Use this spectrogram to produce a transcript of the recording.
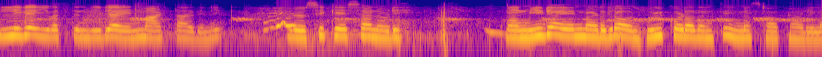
ಇಲ್ಲಿಗೆ ಇವತ್ತಿನ ವೀಡಿಯೋ ಎಂಡ್ ಮಾಡ್ತಾ ಇದ್ದೀನಿ. ಋಷಿಕೇಶ ನೋಡಿ. ನಾನು ವಿಡಿಯೋ ಏನು ಮಾಡಿದ್ರು ಅವ್ನು ಹುಲ್ ಕೊಡೋದಂತೂ ಇನ್ನೂ ಸ್ಟಾಪ್ ಮಾಡಿಲ್ಲ.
